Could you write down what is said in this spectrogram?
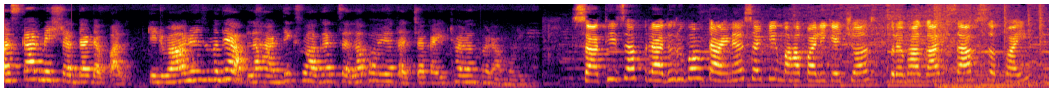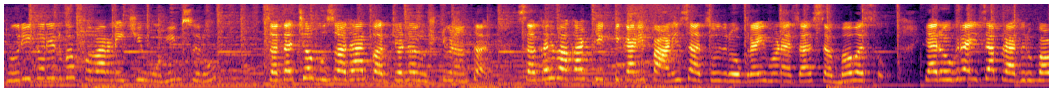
नमस्कार मी श्रद्धा टपाल. टिडवा न्यूजमध्ये आपलं हार्दिक स्वागत. चला पाहूयात आजच्या काही ठळक घडामोडी. साथीचा प्रादुर्भाव टाळण्यासाठी महापालिकेच्या प्रभागात साफसफाई धुरीकरण व फवारणीची मोहीम सुरू. सततच्या मुसळधार पर्जन्यवृष्टीनंतर सखल भागात ठिकठिकाणी पाणी साचून रोगराई होण्याचा संभव असतो. या रोगराईचा प्रादुर्भाव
